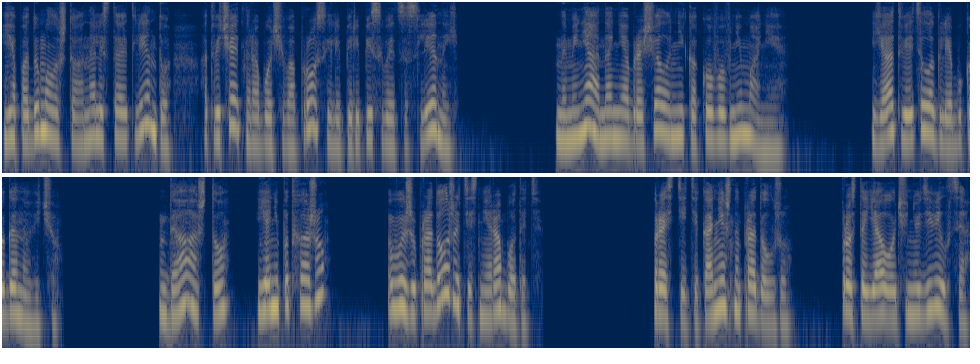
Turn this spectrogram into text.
Я подумала, что она листает ленту, отвечает на рабочий вопрос или переписывается с Леной. На меня она не обращала никакого внимания. Я ответила Глебу Кагановичу. «Да, а что? Я не подхожу? Вы же продолжите с ней работать?» «Простите, конечно, продолжу. Просто я очень удивился.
